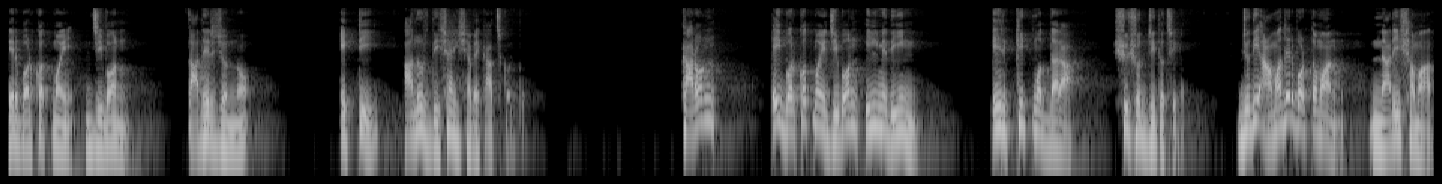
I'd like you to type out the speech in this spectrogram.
এর বরকতময় জীবন তাদের জন্য একটি আলোর দিশা হিসাবে কাজ করবে। কারণ এই বরকতময় জীবন ইলমে দিন এর কিতমত দ্বারা সুসজ্জিত ছিল। যদি আমাদের বর্তমান নারী সমাজ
